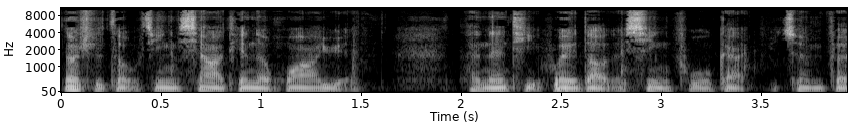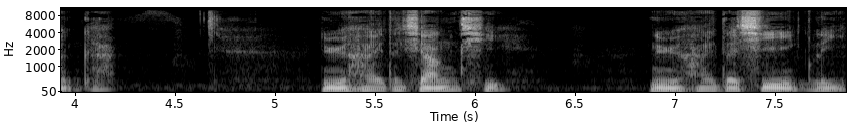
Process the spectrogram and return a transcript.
那是走进夏天的花园才能体会到的幸福感与振奋感。女孩的香气，女孩的吸引力，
